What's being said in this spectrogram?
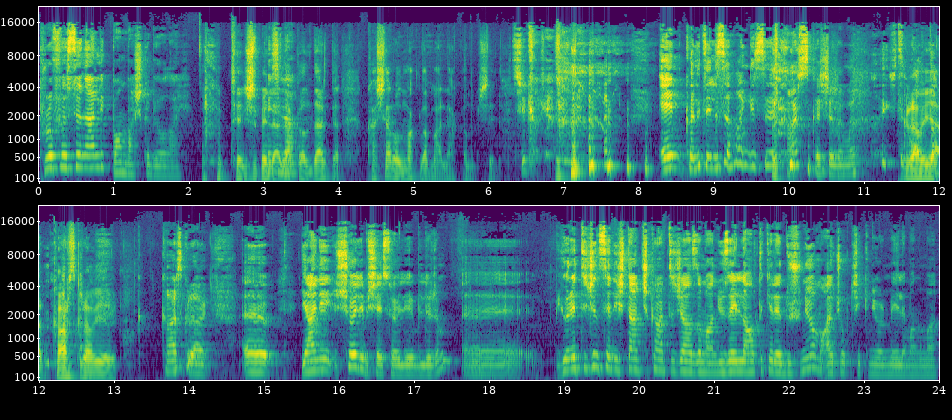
Profesyonellik bambaşka bir olay. Tecrübeyle Mesela- alakalı derken kaşar olmakla mı alakalı bir şey? En kalitelisi hangisi? Kars kaşarı mı? İşte Gravyer, Kars gravyeri. Kars Kral. Ee, yani şöyle bir şey söyleyebilirim. Ee, yöneticin seni işten çıkartacağı zaman 156 kere düşünüyor mu? Ay çok çekiniyorum Meylem Hanım'a.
